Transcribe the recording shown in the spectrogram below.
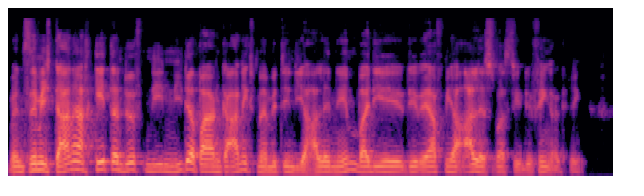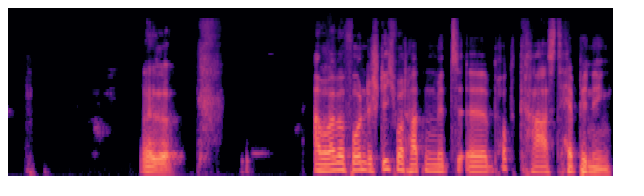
wenn es nämlich danach geht, dann dürften die in Niederbayern gar nichts mehr mit in die Halle nehmen, weil die, die werfen ja alles, was sie in die Finger kriegen. Also, Aber weil wir vorhin das Stichwort hatten mit äh, Podcast Happening,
